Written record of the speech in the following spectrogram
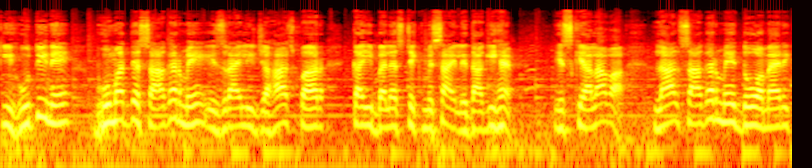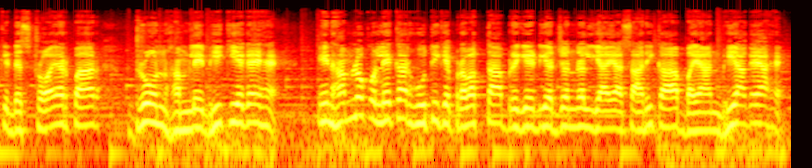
कि हूती ने भूमध्य सागर में इजरायली जहाज़ पर कई बैलिस्टिक मिसाइलें दागी हैं। इसके अलावा लाल सागर में दो अमेरिकी डिस्ट्रॉयर पर ड्रोन हमले भी किए गए हैं। इन हमलों को लेकर हूती के प्रवक्ता ब्रिगेडियर जनरल याया सारी का बयान भी आ गया है।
